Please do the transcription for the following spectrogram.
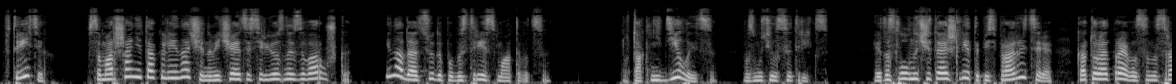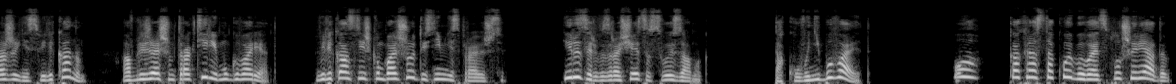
В-третьих, в Самаршане так или иначе намечается серьезная заварушка, и надо отсюда побыстрее сматываться. — Ну так не делается, — возмутился Трикс. — Это словно читаешь летопись про рыцаря, который отправился на сражение с великаном, а в ближайшем трактире ему говорят, великан слишком большой, ты с ним не справишься. И рыцарь возвращается в свой замок. Такого не бывает. — О, как раз такое бывает сплошь и рядом,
